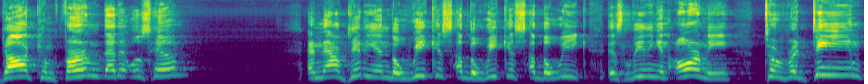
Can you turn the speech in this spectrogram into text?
God confirmed that it was him. And now Gideon, the weakest of the weakest of the weak, is leading an army to redeem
